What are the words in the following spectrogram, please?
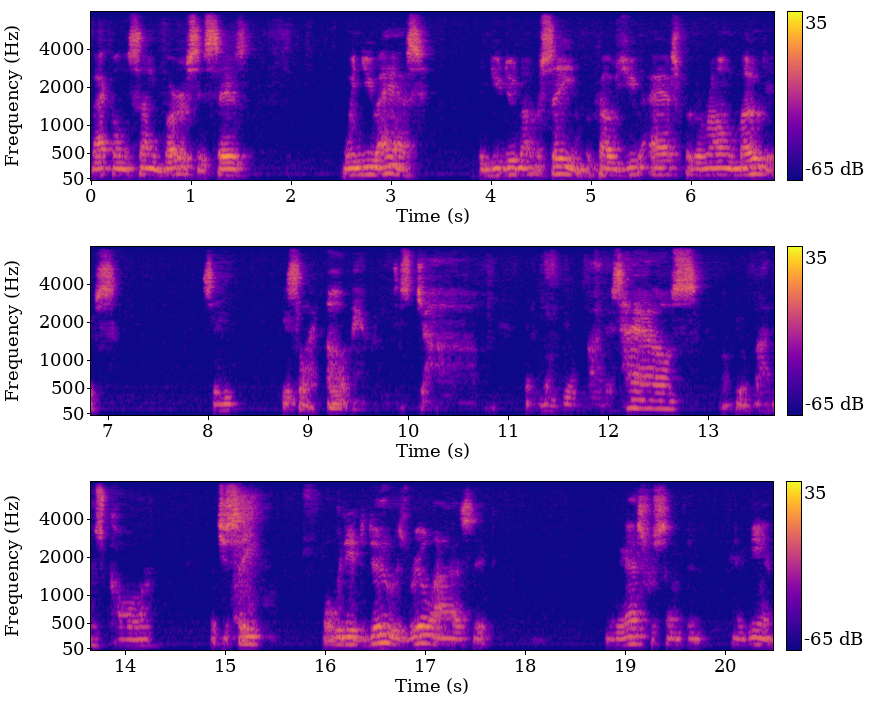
Back on the same verse, it says, when you ask, and you do not receive because you ask for the wrong motives. See, it's like, oh man, I get this job. I'm going to buy this house. I'm going to to buy this car. But you see, what we need to do is realize that we ask for something, and again,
